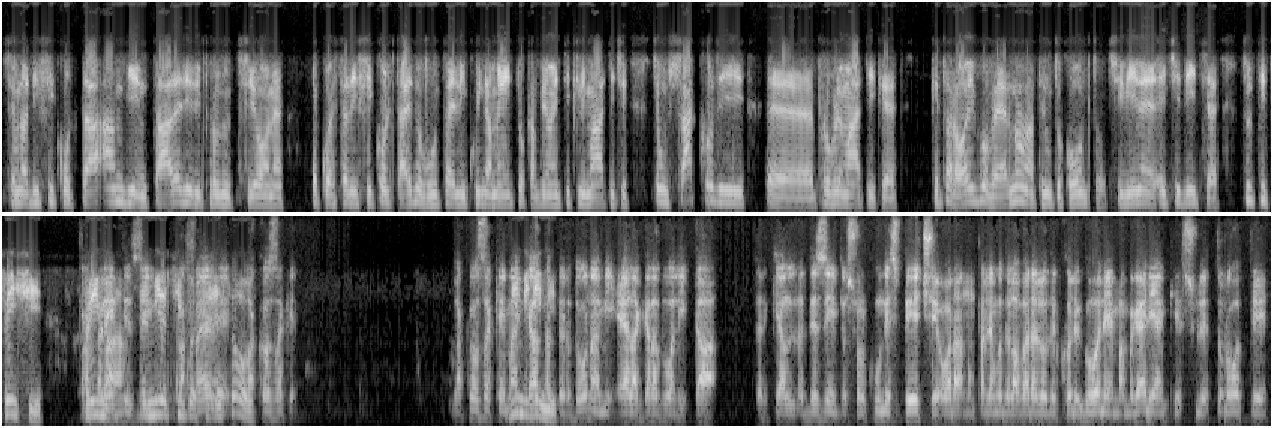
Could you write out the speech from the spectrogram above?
c'è una difficoltà ambientale di riproduzione e questa difficoltà è dovuta all'inquinamento, cambiamenti climatici, c'è un sacco di eh, problematiche che però il governo non ha tenuto conto, ci viene e ci dice tutti i pesci prima del 1500... Raffaele, la cosa che, la cosa che è mancata, dimmi, dimmi. perdonami, è la gradualità perché ad esempio su alcune specie, ora non parliamo dell'avarello del coregone, ma magari anche sulle trote,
